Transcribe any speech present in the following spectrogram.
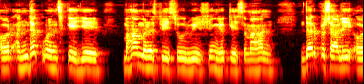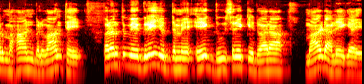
और अंधक वंश के ये महामनस्वी सूर्य सिंह के समान दर्पशाली और महान बलवान थे, परंतु वे गृह युद्ध में एक दूसरे के द्वारा मार डाले गए।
